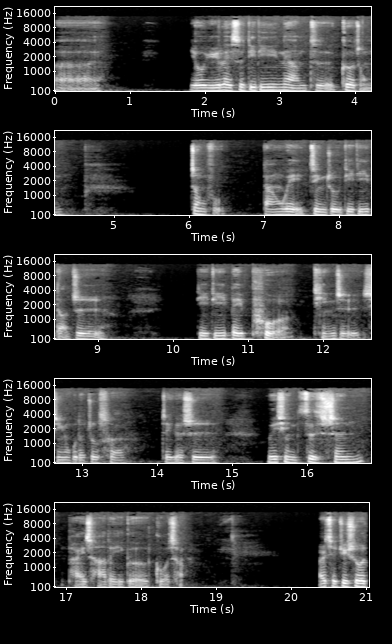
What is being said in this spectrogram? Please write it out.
呃，由于类似滴滴那样子各种政府单位进驻滴滴导致。滴滴被迫停止新用户的注册，这个是微信自身排查的一个过程。而且据说，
